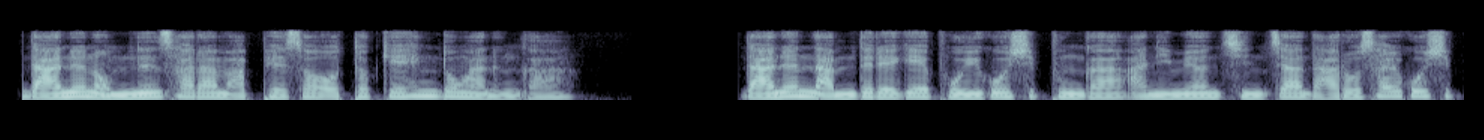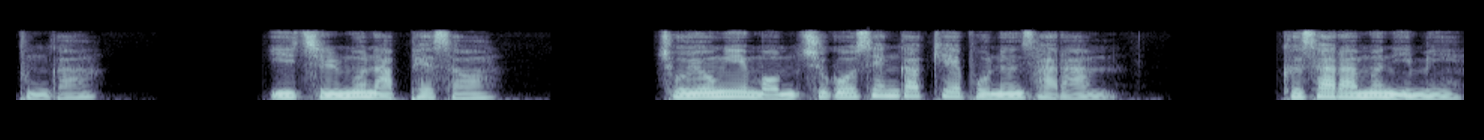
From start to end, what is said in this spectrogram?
나는 없는 사람 앞에서 어떻게 행동하는가? 나는 남들에게 보이고 싶은가 아니면 진짜 나로 살고 싶은가? 이 질문 앞에서 조용히 멈추고 생각해 보는 사람. 그 사람은 이미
